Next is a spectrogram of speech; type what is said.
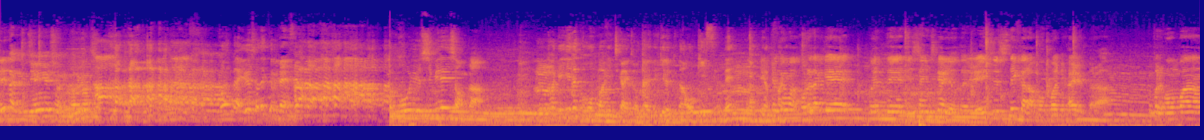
めでたく準優勝になりました今回優勝できたみたいですこういうシミュレーションが限りなく本番に近い状態できるっていうのは大きいですよね、結局まあこれだけこうやって実際に近い状態で練習してから本番に入るからやっぱり本番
